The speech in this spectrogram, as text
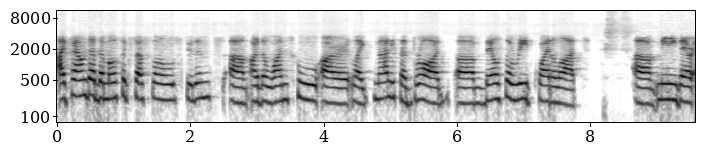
I found that the most successful students um, are the ones who are, like Nanni said, broad. Um, they also read quite a lot, um, meaning they are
